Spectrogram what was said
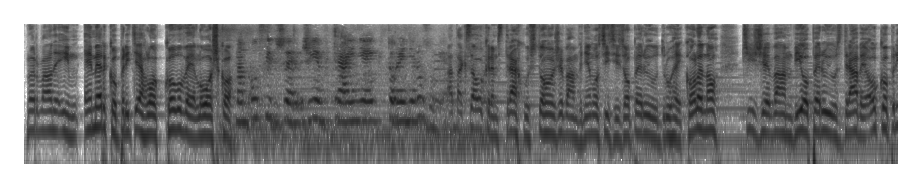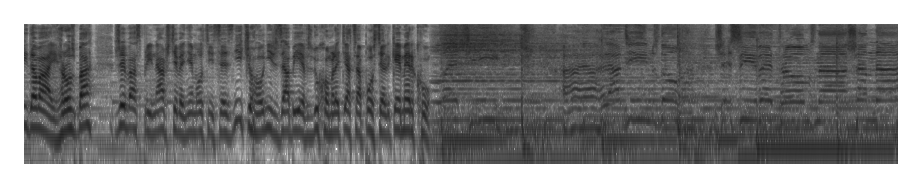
normálne im Emerko pritiahlo kovové lôžko. Mám pocit, že žijem v krajine, ktorej nerozumiem. A tak sa okrem strachu z toho, že vám v nemocnici zoperujú druhé koleno, čiže vám vyoperujú zdravé oko, pridáva aj hrozba, že vás pri návšteve nemocnice z ničoho nič zabije vzduchom letiaca posteľ Kemerku. Letíš a ja hľadím z dola, že si vetrom znášaná.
